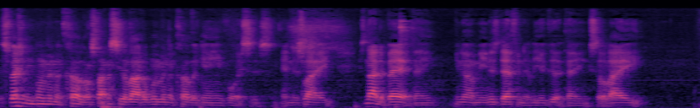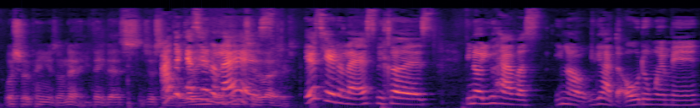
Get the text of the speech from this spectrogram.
especially women of color. I'm starting to see a lot of women of color gain voices, and it's like it's not a bad thing. You know what I mean? It's definitely a good thing. So like What's your opinions on that? You think that's just? I think it's here to last. It's here to last. It's here to last because you know you have us. You know you have the older women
